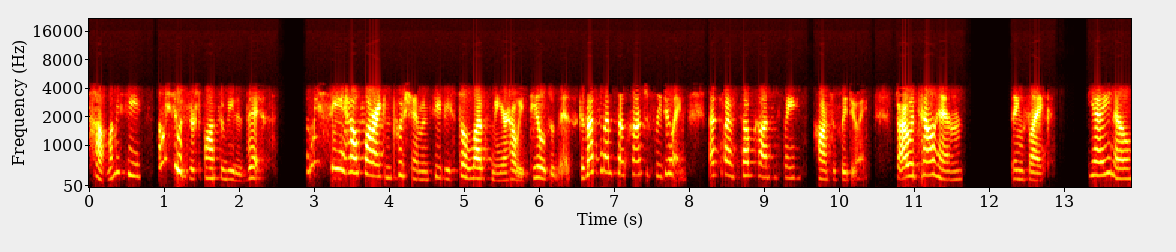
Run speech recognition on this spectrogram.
huh? Let me see. Let me see what his response would be to this let me see how far I can push him and see if he still loves me or how he deals with this. Because that's what I'm subconsciously doing. That's what I'm subconsciously, consciously doing. So I would tell him things like, yeah, you know,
